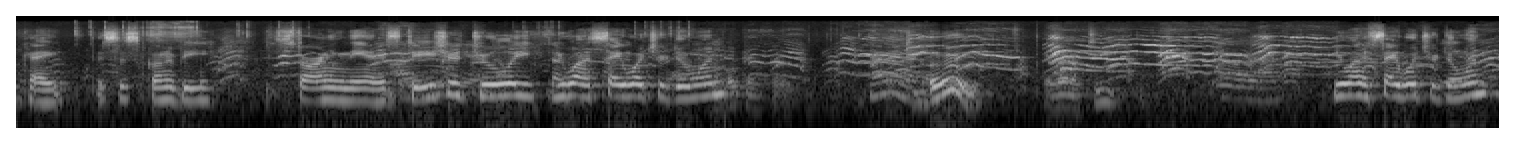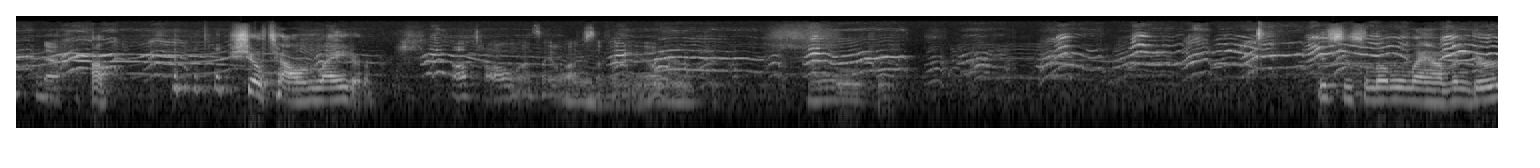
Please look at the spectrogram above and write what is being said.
Okay, this is going to be starting the anesthesia. Julie, you want to say what you're doing? Looking for. Ooh, They want teeth. you want to say what you're doing? No. Oh, she'll tell them later. I'll tell once I watch the video. This is a little lavender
